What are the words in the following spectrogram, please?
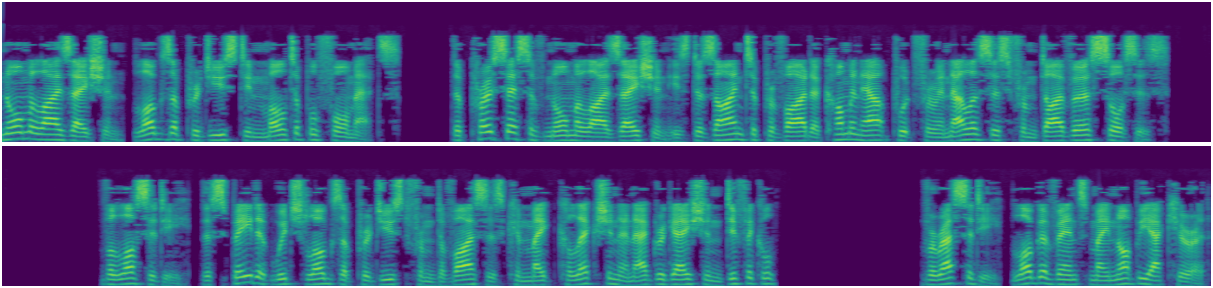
Normalization – Logs are produced in multiple formats. The process of normalization is designed to provide a common output for analysis from diverse sources. Velocity – The speed at which logs are produced from devices can make collection and aggregation difficult Veracity – Log events may not be accurate.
